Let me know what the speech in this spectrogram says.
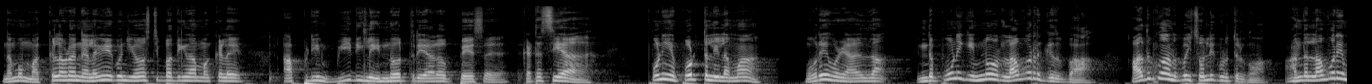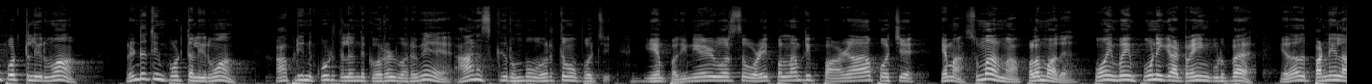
நம்ம மக்களோட நிலைமையை கொஞ்சம் யோசித்து பார்த்தீங்கன்னா மக்களே? அப்படின்னு பீதியில் இன்னொருத்தர் யாரோ பேச கடைசியா பூனையை போட்டு தள்ளிடலாமா? ஒரே வழி அதுதான். இந்த பூனைக்கு இன்னொரு லவ்வர் இருக்குதுப்பா. அதுக்கும் அது போய் சொல்லி கொடுத்துருக்கோம். அந்த லவ்வரையும் போட்டு தள்ளிடுவான். ரெண்டுத்தையும் போட்டு தள்ளிடுவான். அப்படின்னு கூட்டத்துலேருந்து குரல் வரவே ஆனஸ்க்கு ரொம்ப வருத்தமாக போச்சு. ஏன் பதினேழு வருஷம் உழைப்பெல்லாம் இப்படி பழா போச்சே? ஏமா சும்மா இருமா புலம்பாத. போய் போய் பூனைக்கா ட்ரைனிங் கொடுப்ப. ஏதாவது பண்ணையில்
